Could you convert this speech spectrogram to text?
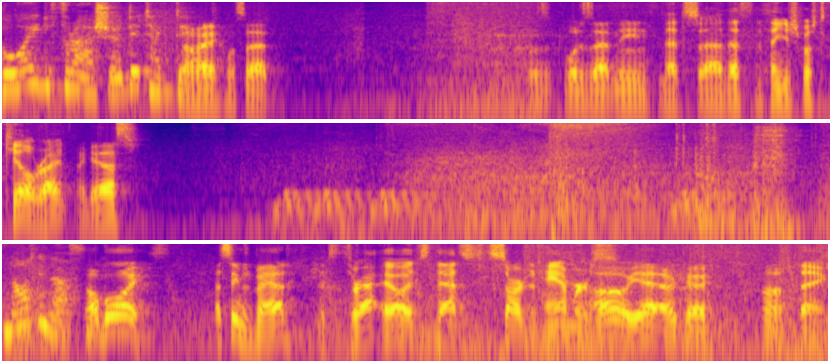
Void Thrasher detected. Oh hey, what's that? What, is it, what does that mean? That's uh, that's the thing you're supposed to kill, right? I guess. Not enough. Oh boy, that seems bad. It's thra- Oh, it's that's Sergeant Hammer's Oh yeah, okay. thing.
